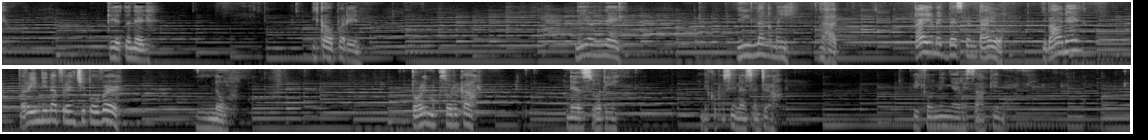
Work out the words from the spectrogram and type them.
Kaya ito, Nel. Ikaw pa rin. Ngayon, Nel. Ngayon lang ang may lahat. Tayo mag-best friend tayo. Di ba, Nel? Para hindi na friendship over. No. Troy, mag-sorry ka. Nel, sorry. Hindi ko po sinasadya. Ikaw nangyari sa akin.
